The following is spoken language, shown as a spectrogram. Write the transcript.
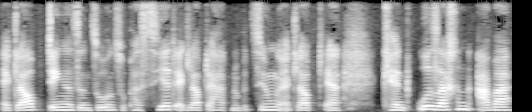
er glaubt, Dinge sind so und so passiert, er glaubt, er hat eine Beziehung, er glaubt, er kennt Ursachen, aber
